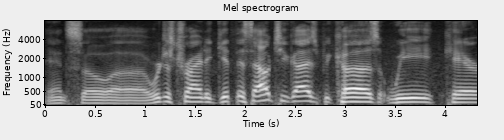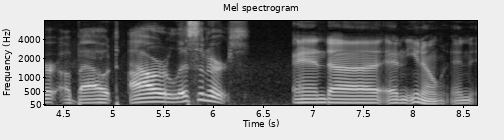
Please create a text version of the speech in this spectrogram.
and so uh, we're just trying to get this out to you guys because we care about our listeners. and uh, and you know, and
